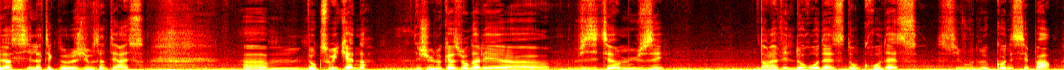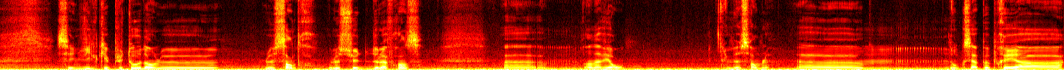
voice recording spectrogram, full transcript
là si la technologie vous intéresse. donc ce week-end j'ai eu l'occasion d'aller visiter un musée dans la ville de Rodez. Donc Rodez, si vous ne connaissez pas, c'est une ville qui est plutôt dans le, le centre, le sud de la France, en Aveyron, il me semble. Euh, donc c'est à peu près à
